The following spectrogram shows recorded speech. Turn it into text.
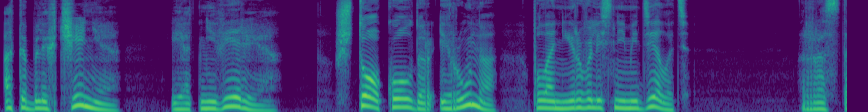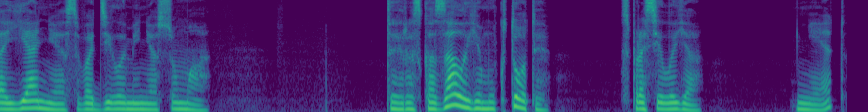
от облегчения и от неверия. Что Колдер и Руна планировали с ними делать? Расстояние сводило меня с ума. «Ты рассказала ему, кто ты?» — спросила я. «Нет.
